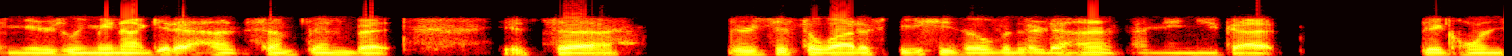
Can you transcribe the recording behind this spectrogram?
some years we may not get to hunt something, but it's uh there's just a lot of species over there to hunt. I mean, you got bighorn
